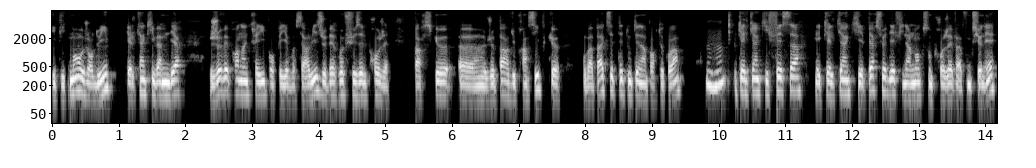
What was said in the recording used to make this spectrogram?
Typiquement, aujourd'hui, quelqu'un qui va me dire je vais prendre un crédit pour payer vos services, je vais refuser le projet parce que euh, je pars du principe que on va pas accepter tout et n'importe quoi. Mm-hmm. Quelqu'un qui fait ça est quelqu'un qui est persuadé finalement que son projet va fonctionner.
